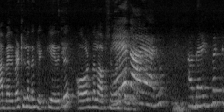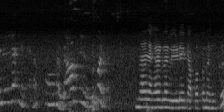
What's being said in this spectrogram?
ആ ബെൽ ബട്ടണിൽ ഒന്ന് ക്ലിക്ക് ചെയ്തിട്ട് ഓൾ എന്നുള്ള ഓപ്ഷൻ കൂടി എന്നാൽ ഞങ്ങളുടെ വീഡിയോ ഒക്കെ അപ്പം നിങ്ങൾക്ക്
